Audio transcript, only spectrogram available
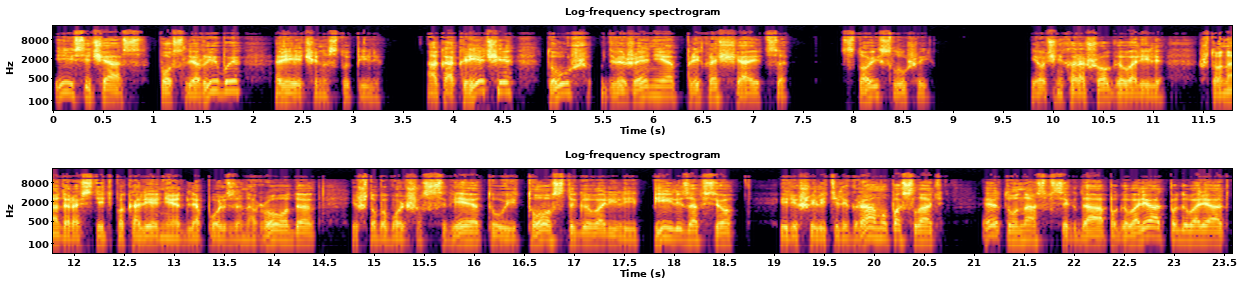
И сейчас, после рыбы, речи наступили. А как речи, то уж движение прекращается. Стой, слушай и очень хорошо говорили, что надо растить поколение для пользы народа, и чтобы больше свету, и тосты говорили, и пили за все, и решили телеграмму послать. Это у нас всегда поговорят, поговорят,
